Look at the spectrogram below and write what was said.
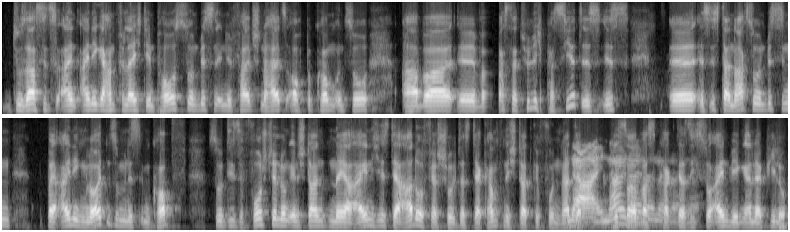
du sagst jetzt, ein, einige haben vielleicht den Post so ein bisschen in den falschen Hals auch bekommen und so, aber äh, was natürlich passiert ist, ist, äh, es ist danach so ein bisschen bei einigen Leuten zumindest im Kopf so diese Vorstellung entstanden, naja, eigentlich ist der Adolf ja schuld, dass der Kampf nicht stattgefunden hat. Nein, nein, Pisser, nein, was nein, kackt nein, er sich so ein wegen einer Pilo?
